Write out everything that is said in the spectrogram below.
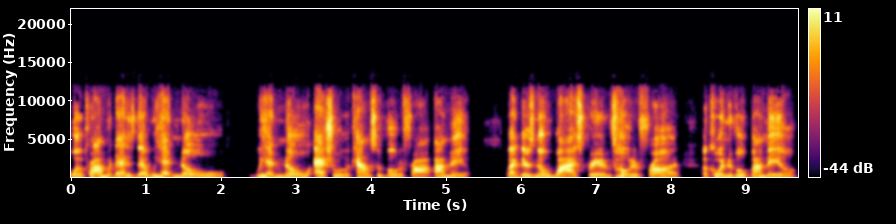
Well, the problem with that is that we had no we had no actual accounts of voter fraud by mail. Like, there's no widespread voter fraud according to vote by mail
